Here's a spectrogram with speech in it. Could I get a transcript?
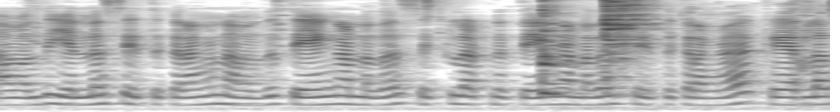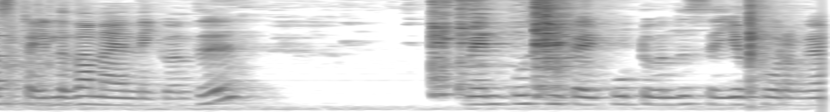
நான் வந்து எண்ணெய் சேர்த்துக்கிறேங்க. நான் வந்து தேங்காய் எண்ணெய் தான் செக்கில் ஆட்டின தேங்காய் எண்ணெய் தான் சேர்த்துக்கிறேங்க. கேரளா ஸ்டைலில் தான் நான் இன்றைக்கி வந்து வெண்பூசணிக்காய் கூட்டு வந்து செய்ய போகிறேங்க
